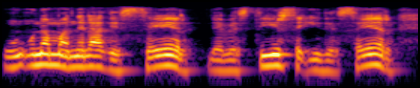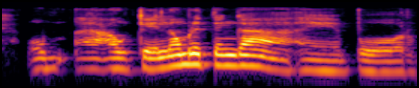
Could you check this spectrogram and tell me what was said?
una manera de ser, de vestirse y de ser. aunque el hombre tenga eh, por,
